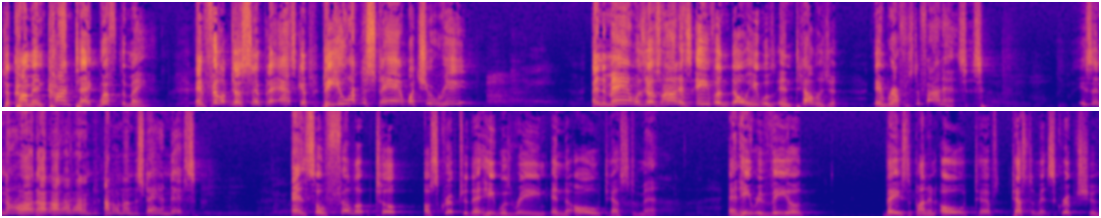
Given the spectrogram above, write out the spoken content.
to come in contact with the man. And Philip just simply asked him, Do you understand what you read? And the man was just honest, even though he was intelligent in reference to finances. He said, No, I, I, I, don't, I don't understand this. And so Philip took a scripture that he was reading in the Old Testament and he revealed, based upon an Old Testament scripture,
